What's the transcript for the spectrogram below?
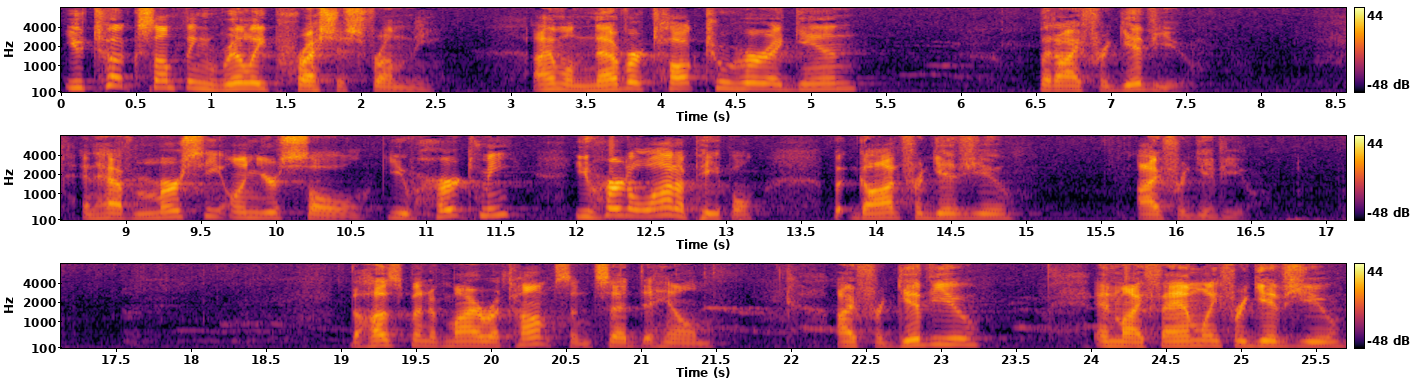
You took something really precious from me. I will never talk to her again, but I forgive you and have mercy on your soul. You hurt me you hurt a lot of people, but God forgives you. I forgive you. The husband of Myra Thompson said to him, I forgive you, and my family forgives you,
